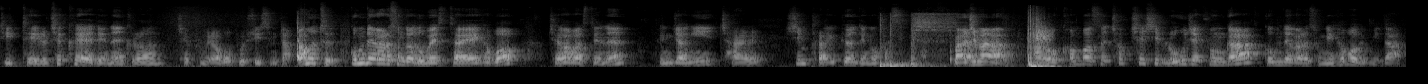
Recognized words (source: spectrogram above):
디테일을 체크해야 되는 그런 제품이라고 볼 수 있습니다. 아무튼 꼼데가르슨과 노베스타의 협업 제가 봤을 때는 굉장히 잘 심플하게 표현된 것 같습니다. 마지막 바로 컨버스 척70 로우 제품과 꼼데가르송의 협업입니다.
